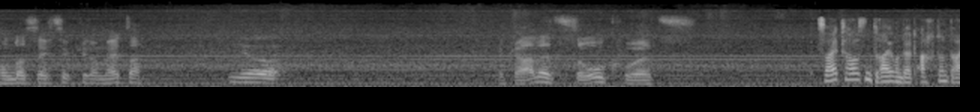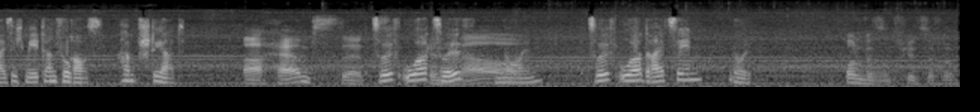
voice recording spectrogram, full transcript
160 Kilometer. Ja. Gar nicht so kurz. 2338 Metern voraus. Hampstead. Ah, Hampstead. 12 Uhr 12, Genau. 9. 12 Uhr 13, 0. Und wir sind viel zu früh.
